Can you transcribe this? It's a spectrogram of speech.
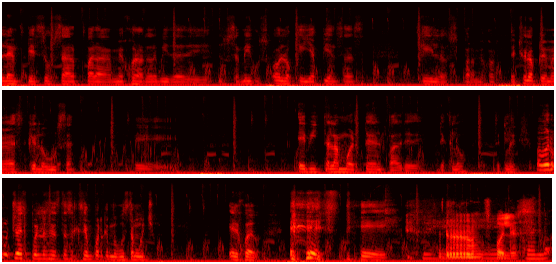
la empieza a usar para mejorar la vida de, de sus amigos. O lo que ella piensas que los para mejor. De hecho, la primera vez que lo usa, eh, evita la muerte del padre de, de Chloe, de Chloe. Va a haber muchos spoilers en esta sección porque me gusta mucho el juego. Este Rum, spoilers. Cuando-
